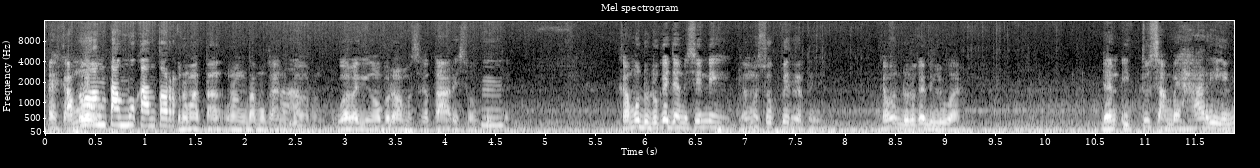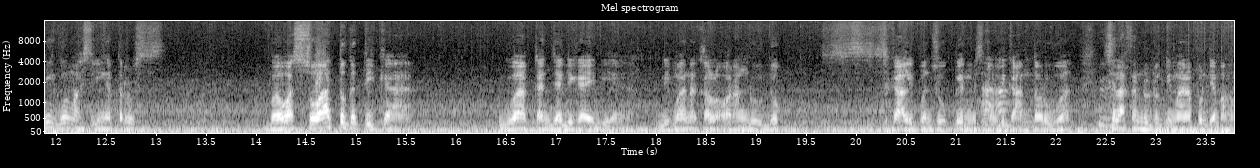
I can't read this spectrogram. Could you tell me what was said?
Eh kamu ruang tamu kantor. rumah ta- ruang tamu kantor. Gue lagi ngobrol sama sekretaris waktu Hmm. itu. Kamu duduknya jangan di sini kamu supir katanya. Kamu duduknya di luar. Dan itu sampai hari ini gue masih ingat terus bahwa suatu ketika gue akan jadi kayak dia. Di mana kalau orang duduk sekalipun supir misalnya di kantor gue silakan duduk di mana pun dia mau.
